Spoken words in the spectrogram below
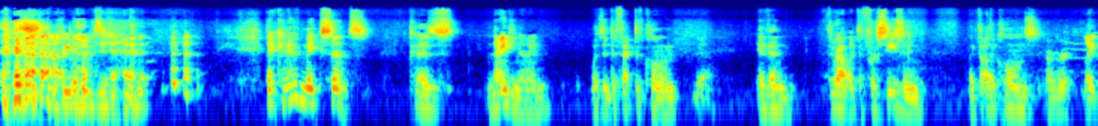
I'm dead. that kind of makes sense. Because 99 was a defective clone. Yeah. and then throughout like the first season, like the other clones are like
